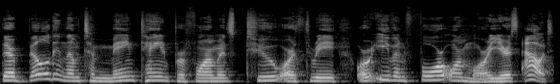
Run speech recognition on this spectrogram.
They're building them to maintain performance two or three or even four or more years out,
